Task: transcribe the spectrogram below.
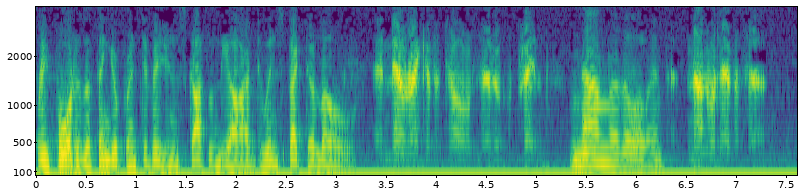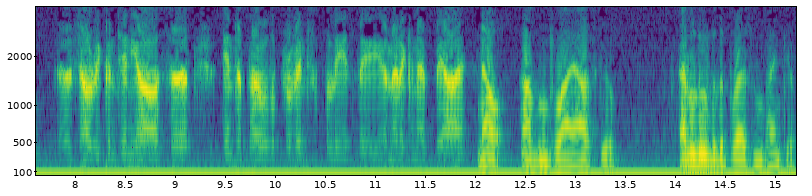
Report of the Fingerprint Division, Scotland Yard, to Inspector Lowe. Uh, no record at all, sir, of the prints. None at all, eh? None whatever, sir. Uh, shall we continue our search? Interpol, the provincial police, the American FBI? No, not until I ask you. That'll do for the present, thank you.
